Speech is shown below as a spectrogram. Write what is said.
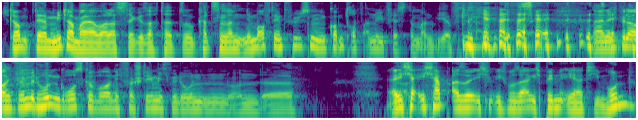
Ich glaube, der Mittermeier war das, der gesagt hat, so Katzen landen immer auf den Füßen, kommt drauf an, wie fest Mann wirft. Nein, ich bin auch, ich bin mit Hunden groß geworden, ich verstehe mich mit Hunden und äh, Ich, ich habe, also ich, ich muss sagen, ich bin eher Team Hund,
